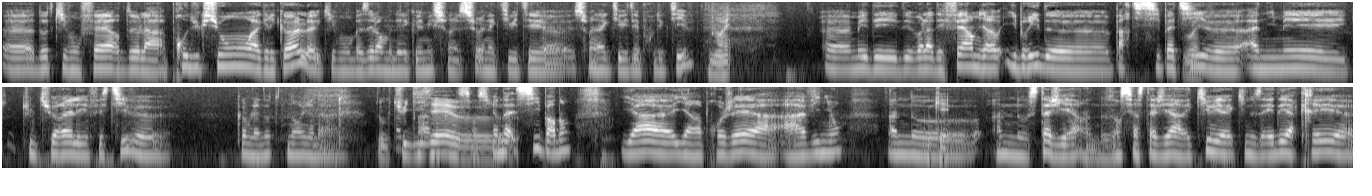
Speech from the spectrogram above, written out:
d'autres qui vont faire de la production agricole, qui vont baser leur modèle économique sur, sur une activité sur une activité productive. Ouais. mais des, des, voilà des fermes hybrides participatives, animées, culturelles et festives comme la nôtre. Non, il y en a. Donc tu disais. Il y en a, si, pardon. Il y a, y a un projet à, à Avignon un de nos, un de nos stagiaires, un de nos anciens stagiaires avec qui, euh, qui nous a aidé à créer, euh,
